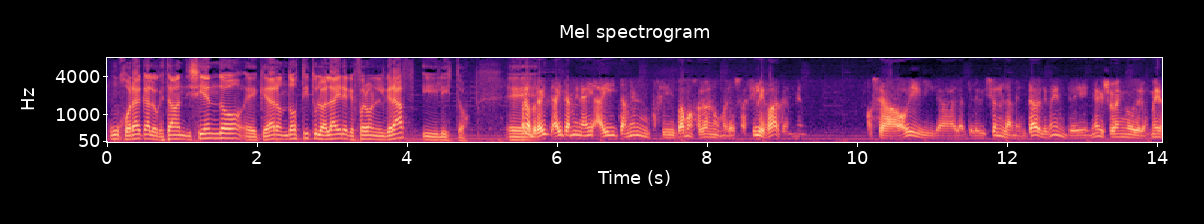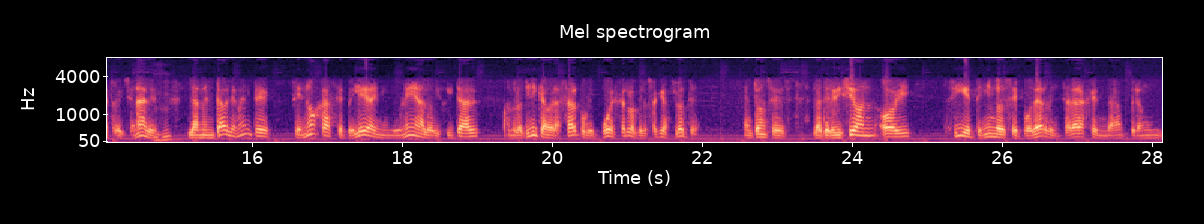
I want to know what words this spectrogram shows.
un joraca lo que estaban diciendo, eh, quedaron dos títulos al aire que fueron el graph y listo. Eh, Bueno, pero ahí, ahí también, ahí, ahí también, si vamos a de números, así les va también. O sea, hoy la, la televisión lamentablemente, y mira que yo vengo de los medios tradicionales, lamentablemente se enoja, se pelea y ningunea lo digital cuando lo tiene que abrazar porque puede ser lo que lo saque a flote. Entonces, la televisión hoy sigue teniendo ese poder de instalar agenda, pero en,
